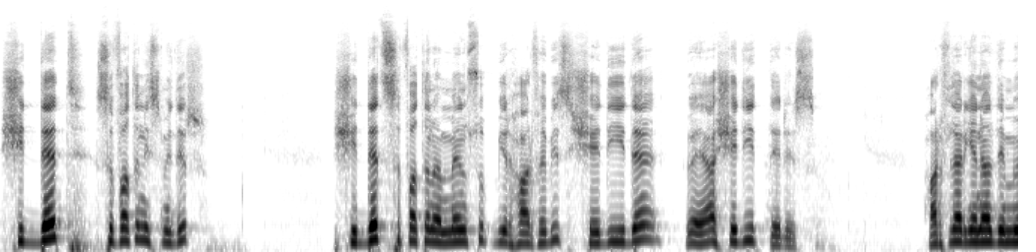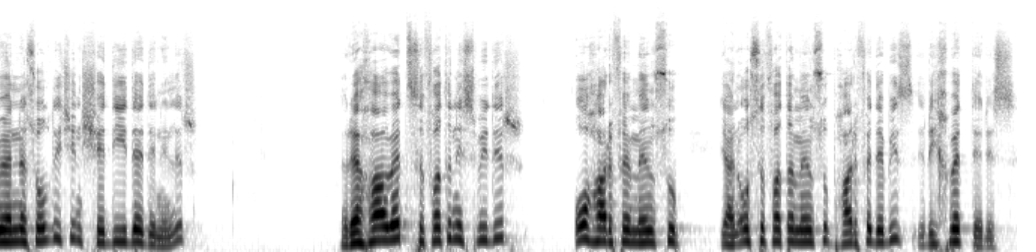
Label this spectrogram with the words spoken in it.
şiddet sıfatın ismidir. Şiddet sıfatına mensup bir harfe biz şedide veya şedid deriz. Harfler genelde müennes olduğu için şedide denilir. Rehavet sıfatın ismidir. O harfe mensup yani o sıfata mensup harfe de biz rihvet deriz.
